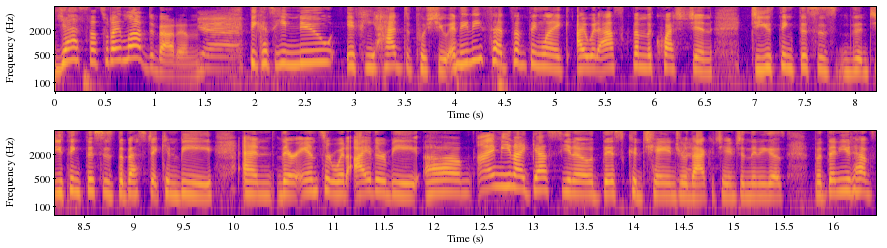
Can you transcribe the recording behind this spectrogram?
yes, that's what I loved about him. Yeah. Because he knew if he had to push you, and then he said something like, "I would ask them the question, do you think this is the, do you think this is the best it can be?" And their answer would either be, um, "I mean, I guess you know this could change or that could change," and then he goes, "But then you'd have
